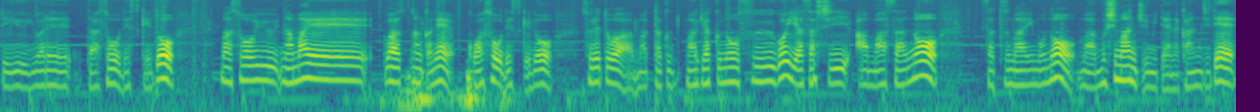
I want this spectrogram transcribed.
ていう言われたそうですけどまあそういう名前はなんかね怖そうですけどそれとは全く真逆のすごい優しい甘さのさつまいもの、まあ、蒸しまんじゅうみたいな感じで、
